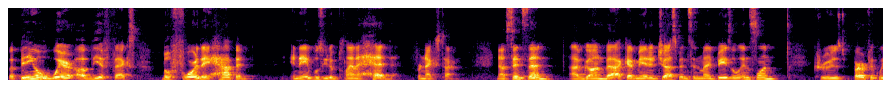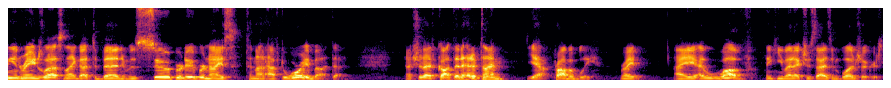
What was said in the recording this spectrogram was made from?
but being aware of the effects before they happen enables you to plan ahead for next time. Now, since then, I've gone back, I've made adjustments in my basal insulin, cruised perfectly in range last night, got to bed. It was super duper nice to not have to worry about that. Now, should I have caught that ahead of time? Yeah, probably, right? I, I love thinking about exercise and blood sugars.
